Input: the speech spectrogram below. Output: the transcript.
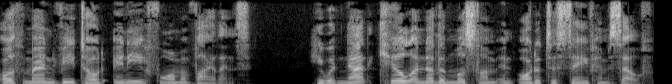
Uthman vetoed any form of violence. He would not kill another Muslim in order to save himself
